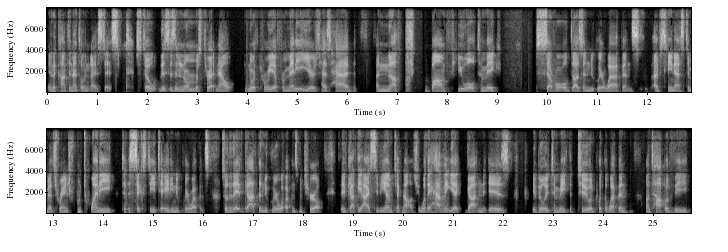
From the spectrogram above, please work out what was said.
in the continental United States. So this is an enormous threat. Now, North Korea for many years has had enough bomb fuel to make several dozen nuclear weapons. I've seen estimates range from 20 to 60 to 80 nuclear weapons. So they've got the nuclear weapons material. They've got the ICBM technology. What they haven't yet gotten is the ability to mate the two and put the weapon on top of the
